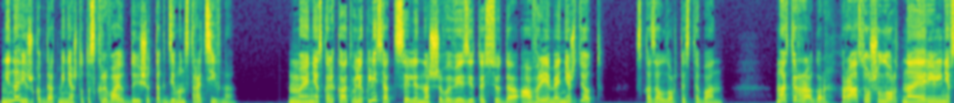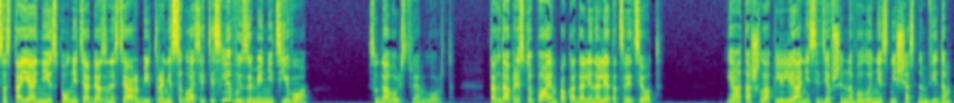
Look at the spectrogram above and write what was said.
Ненавижу, когда от меня что-то скрывают, да еще так демонстративно. Мы несколько отвлеклись от цели нашего визита сюда, а время не ждет, сказал лорд Эстебан. «Мастер Рагор, раз уж лорд Наэриль не в состоянии исполнить обязанности арбитра, не согласитесь ли вы заменить его?» «С удовольствием, лорд», Тогда приступаем, пока долина лета цветет». Я отошла к Лилиане, сидевшей на валуне с несчастным видом,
